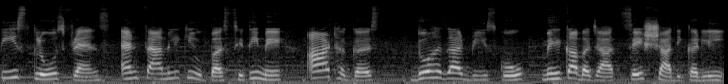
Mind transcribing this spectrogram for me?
30 क्लोज फ्रेंड्स एंड फैमिली की उपस्थिति में 8 अगस्त 2020 को मेहका बजाज से शादी कर ली।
